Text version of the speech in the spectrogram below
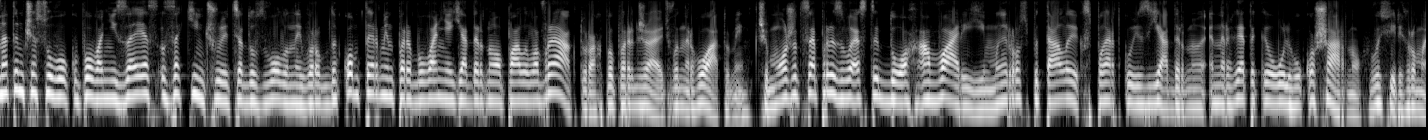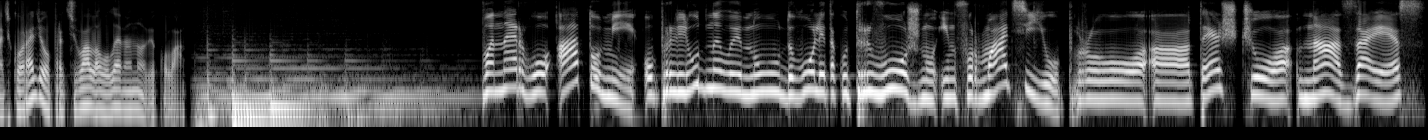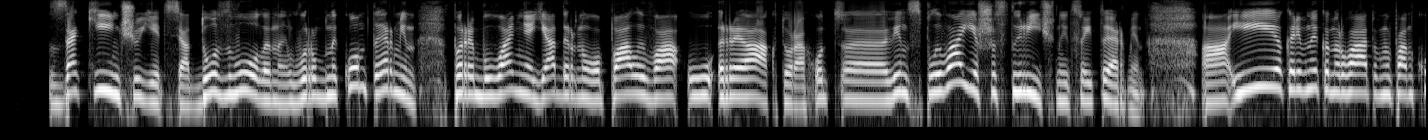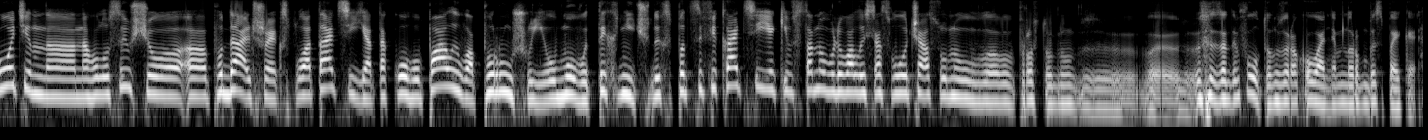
На тимчасово окупованій ЗАЕС закінчується дозволений виробником термін перебування ядерного палива в реакторах. Попереджають в енергоатомі. Чи може це призвести до аварії? Ми розпитали експертку із ядерної енергетики Ольгу Кошарну. В ефірі громадського радіо працювала Олена Новікова. В енергоатомі оприлюднили ну доволі таку тривожну інформацію про а, те, що на ЗАЕС закінчується дозволеним виробником термін перебування ядерного палива у реакторах. От е, він спливає шестирічний цей термін. А, І керівник енергоатому пан Котін е, наголосив, що е, подальша експлуатація такого палива порушує умови технічних специфікацій, які встановлювалися свого часу. Ну просто ну за дефолтом з урахуванням норм безпеки.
